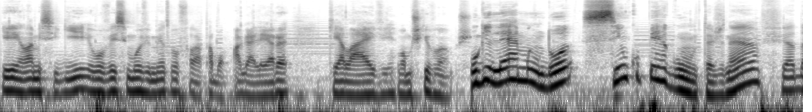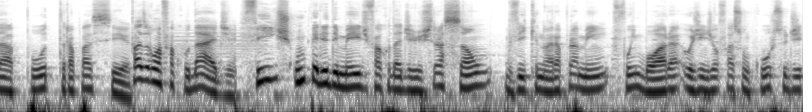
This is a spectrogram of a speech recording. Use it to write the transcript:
irem lá me seguir, eu vou ver esse movimento, vou falar, tá bom, a galera que é live, vamos que vamos. O Guilherme mandou cinco perguntas, né? Fia da puta, trapaceiro. Faz alguma faculdade? Fiz um período e meio de faculdade de administração, vi que não era para mim, fui embora. Hoje em dia eu faço um curso de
